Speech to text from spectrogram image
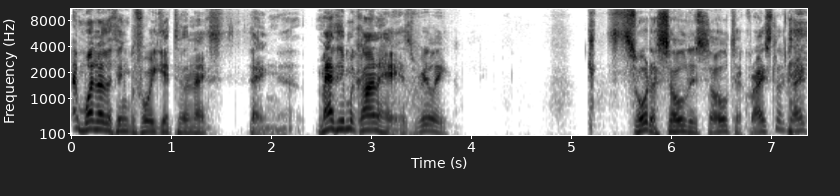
and one other thing before we get to the next thing, uh, Matthew McConaughey has really sort of sold his soul to Chrysler, right?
